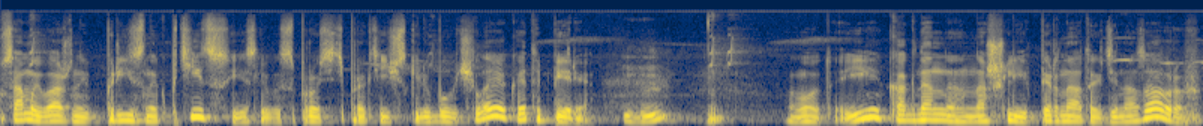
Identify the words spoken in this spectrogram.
самый важный признак птиц, если вы спросите практически любого человека, это перья. Угу. Вот. И когда нашли пернатых динозавров,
